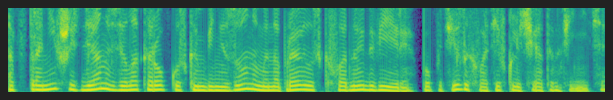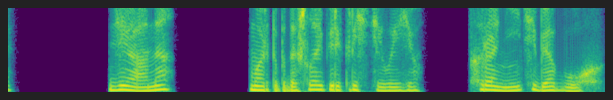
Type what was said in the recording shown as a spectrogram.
Отстранившись, Диана взяла коробку с комбинезоном и направилась к входной двери, по пути захватив ключи от Инфинити. «Диана!» Марта подошла и перекрестила ее. «Храни тебя Бог!»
